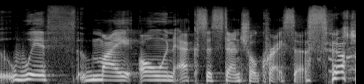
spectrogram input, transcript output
with my own existential crisis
